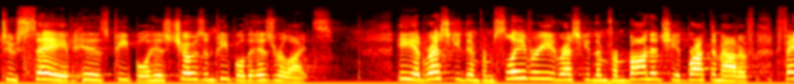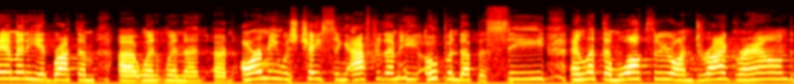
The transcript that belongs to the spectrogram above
to save his people, his chosen people, the Israelites. He had rescued them from slavery, he had rescued them from bondage, he had brought them out of famine, he had brought them uh, when, when an, an army was chasing after them. He opened up a sea and let them walk through on dry ground.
